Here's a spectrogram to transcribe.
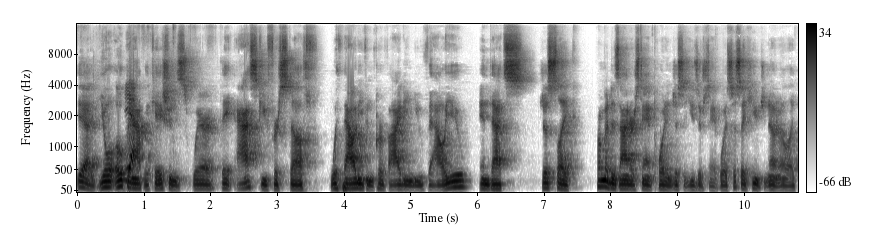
Yeah, you'll open Yeah. applications where they ask you for stuff without even providing you value. And that's just like from a designer standpoint and just a user standpoint, it's just a huge no no. Like,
